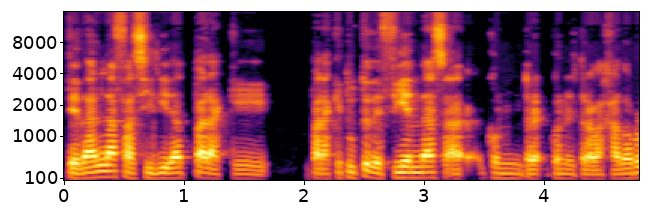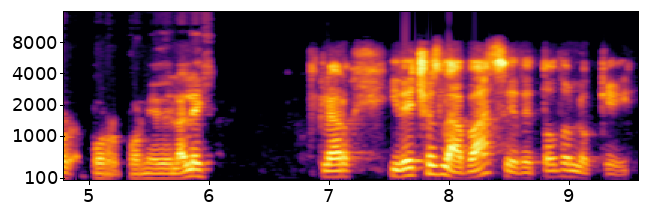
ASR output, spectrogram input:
te dan la facilidad para que, para que tú te defiendas con, con, el trabajador por, por medio de la ley. Claro, y de hecho es la base de todo lo que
